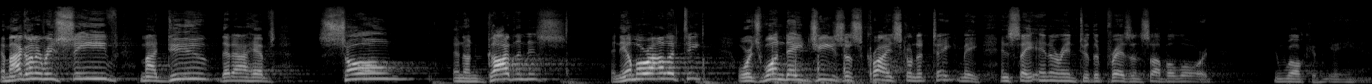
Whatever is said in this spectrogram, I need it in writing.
Am I going to receive my due that I have sown in ungodliness and immorality? Or is one day Jesus Christ going to take me and say, Enter into the presence of the Lord and welcome you in?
